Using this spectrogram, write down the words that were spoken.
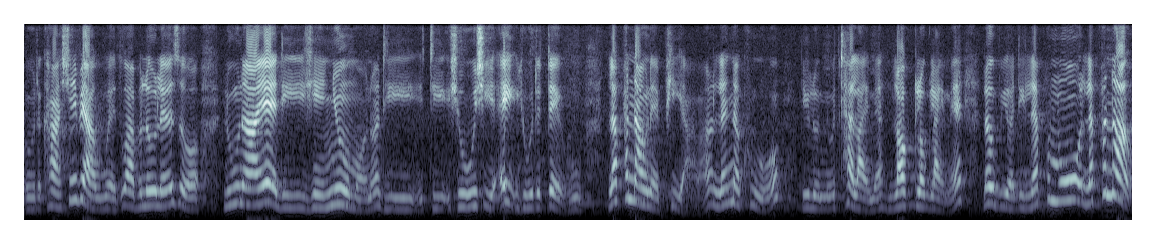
ဟိုတစ်ခါရှင်းပြဘူးပဲ तू ကဘယ်လိုလဲဆိုတော့လူနာရဲ့ဒီရင်ညွန့်ပေါ့နော်ဒီဒီရိုးရှိအဲ့ရိုးတက်တက်ကိုလက်ဖက်နှောက်နဲ့ဖိရပါနော်လက်နှစ်ခုကိုဒီလိုမျိုးထပ်လိုက်မယ် lock lock လိုက်မယ်လုပ်ပြီးတော့ဒီလက်ဖမိုးလက်ဖက်နှောက်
